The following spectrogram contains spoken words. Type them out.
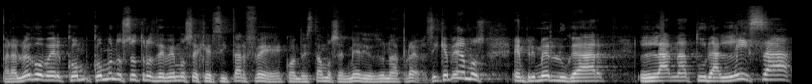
para luego ver cómo, cómo, nosotros debemos ejercitar fe cuando estamos en medio de una prueba. Así que veamos en primer lugar la naturaleza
